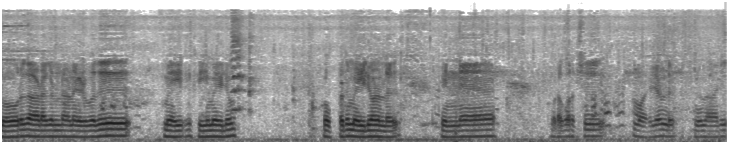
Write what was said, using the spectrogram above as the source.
നൂറ് കാടകളിലാണ് എഴുപത് മെയ് ഫീമെയിലും മുപ്പത് മെയിലുമാണുള്ളത് പിന്നെ ഇവിടെ കുറച്ച് ഇത് നാല്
